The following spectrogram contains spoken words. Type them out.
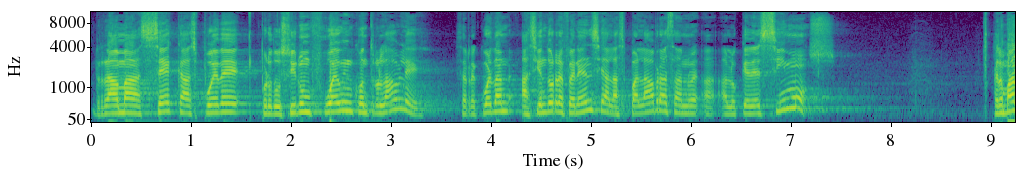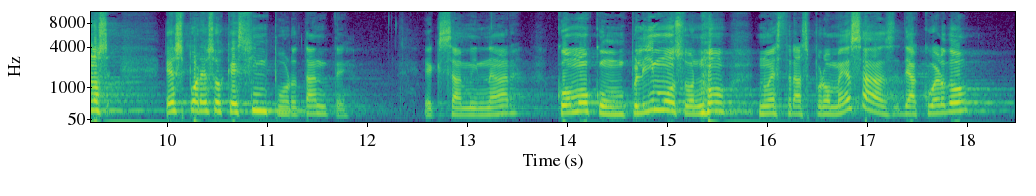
ramas secas puede producir un fuego incontrolable. ¿Se recuerdan haciendo referencia a las palabras, a lo que decimos? Hermanos, es por eso que es importante examinar cómo cumplimos o no nuestras promesas de acuerdo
